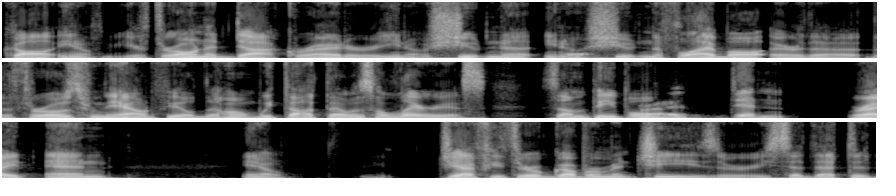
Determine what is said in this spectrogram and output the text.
call you know you're throwing a duck right or you know shooting a you know shooting the fly ball or the the throws from the outfield to home. We thought that was hilarious. Some people right. didn't right? And you know jeff you throw government cheese or he said that to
